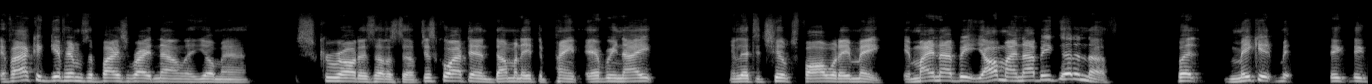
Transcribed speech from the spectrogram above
if I could give him some advice right now, like, yo, man, screw all this other stuff. Just go out there and dominate the paint every night and let the chips fall where they may. It might not be, y'all might not be good enough, but make it. The, the,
